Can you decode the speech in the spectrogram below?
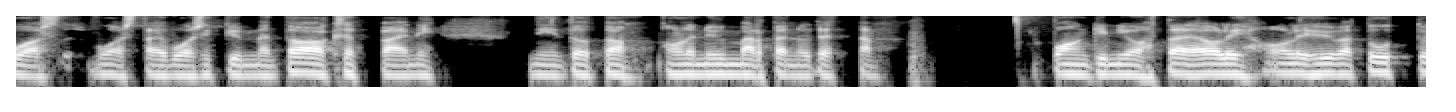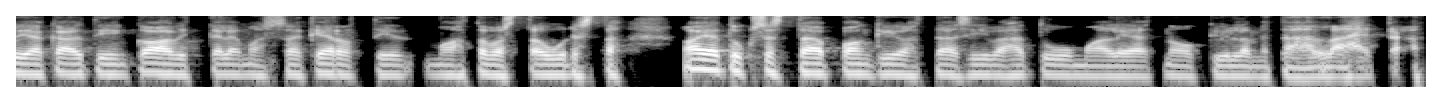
vuosi, vuosi tai vuosikymmen taaksepäin, niin, niin tota, olen ymmärtänyt, että pankinjohtaja oli, oli hyvä tuttu ja käytiin kaavittelemassa ja kerrottiin mahtavasta uudesta ajatuksesta ja pankinjohtaja siinä vähän tuumaili, että no kyllä me tähän lähdetään.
